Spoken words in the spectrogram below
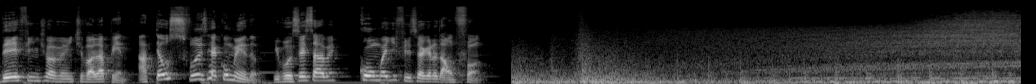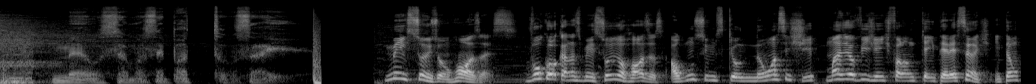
definitivamente vale a pena. Até os fãs recomendam. E vocês sabem como é difícil agradar um fã. Menções honrosas. Vou colocar nas menções honrosas alguns filmes que eu não assisti, mas eu vi gente falando que é interessante. Então,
